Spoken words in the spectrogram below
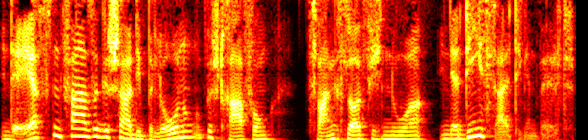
In der ersten Phase geschah die Belohnung und Bestrafung zwangsläufig nur in der diesseitigen Welt.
